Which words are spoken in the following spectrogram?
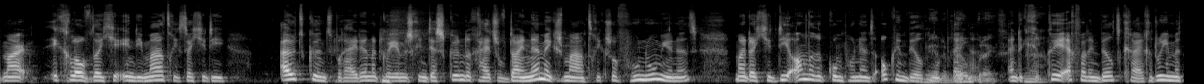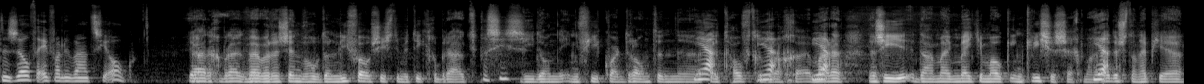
Maar ik geloof dat je in die matrix, dat je die uit kunt breiden. En dan kun je misschien deskundigheids- of dynamics matrix, of hoe noem je het. Maar dat je die andere component ook in beeld Meer moet beeld brengen. En dat Ja. kun je echt wel in beeld krijgen. doe je met een zelfevaluatie ook. Ja, we hebben recent bijvoorbeeld een LIFO-systematiek gebruikt. Precies. Die dan in vier kwadranten eh, Ja. het hoofdgedrag. Ja. eh, maar Ja. dan, dan zie je daarmee meet je hem ook in crisis, zeg maar. Ja. Hè? Dus dan heb je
